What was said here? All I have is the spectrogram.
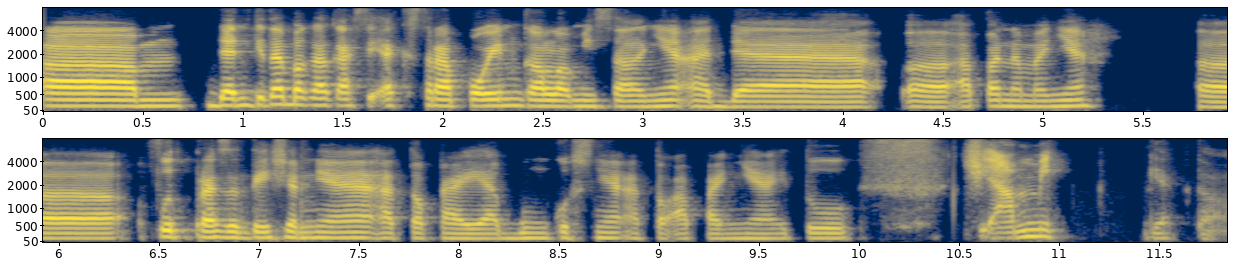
Um, dan kita bakal kasih extra point kalau misalnya ada eh, apa namanya eh, food presentationnya atau kayak bungkusnya atau apanya itu ciamik gitu.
